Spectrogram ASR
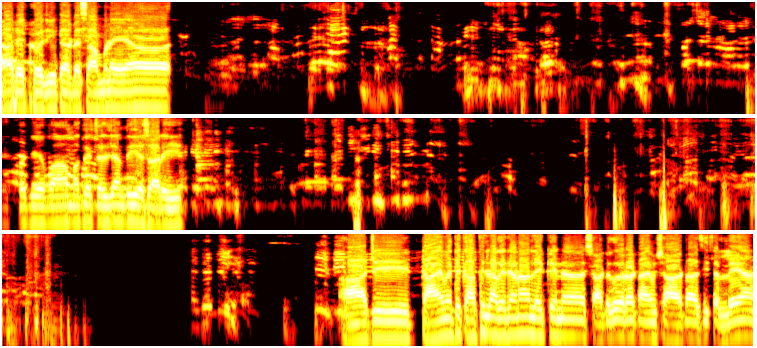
ਆ ਦੇਖੋ ਜੀ ਤੁਹਾਡੇ ਸਾਹਮਣੇ ਆ ਦੇਖੋ ਆਵਾਮ ਅੱਗੇ ਚੱਲ ਜਾਂਦੀ ਹੈ ਸਾਰੀ। ਆ ਜੀ ਟਾਈਮ ਤੇ ਕਾਫੀ ਲੱਗ ਜਾਣਾ, ਲੇਕਿਨ ਸਾਡੇ ਕੋਲ ਜਿਹੜਾ ਟਾਈਮ ਸ਼ਾਰਟ ਆ, ਅਸੀਂ ਚੱਲੇ ਆ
